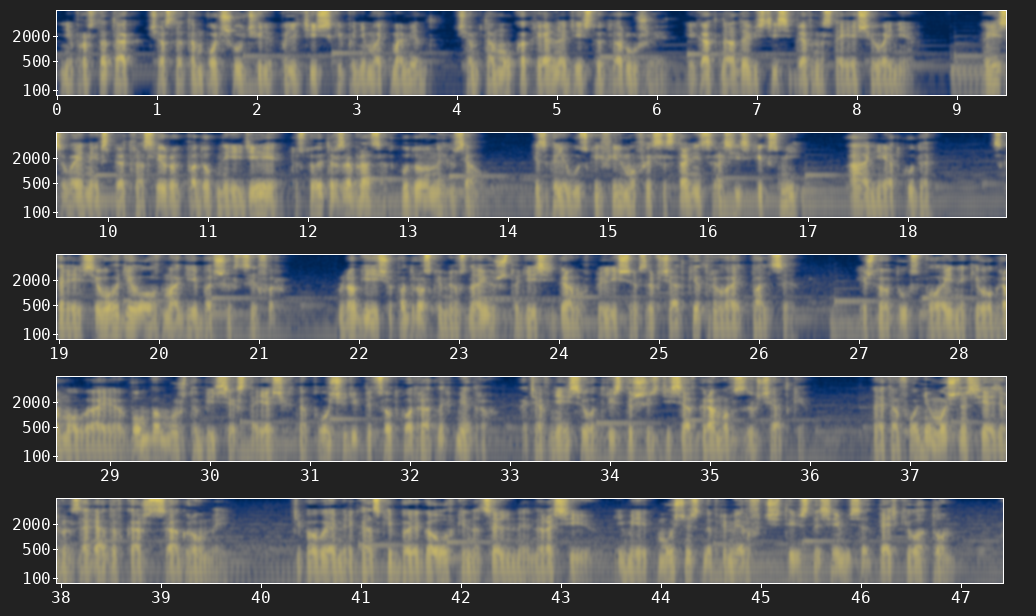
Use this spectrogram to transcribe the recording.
И не просто так, часто там больше учили политически понимать момент, чем тому, как реально действует оружие и как надо вести себя в настоящей войне. Но если военный эксперт транслирует подобные идеи, то стоит разобраться, откуда он их взял. Из голливудских фильмов и со страниц российских СМИ? А они откуда? Скорее всего, дело в магии больших цифр. Многие еще подростками узнают, что 10 граммов приличной взрывчатки отрывает пальцы. И что 2,5 килограммовая авиабомба может убить всех стоящих на площади 500 квадратных метров, хотя в ней всего 360 граммов взрывчатки. На этом фоне мощность ядерных зарядов кажется огромной. Типовые американские боеголовки, нацеленные на Россию, имеют мощность, например, в 475 килотонн.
